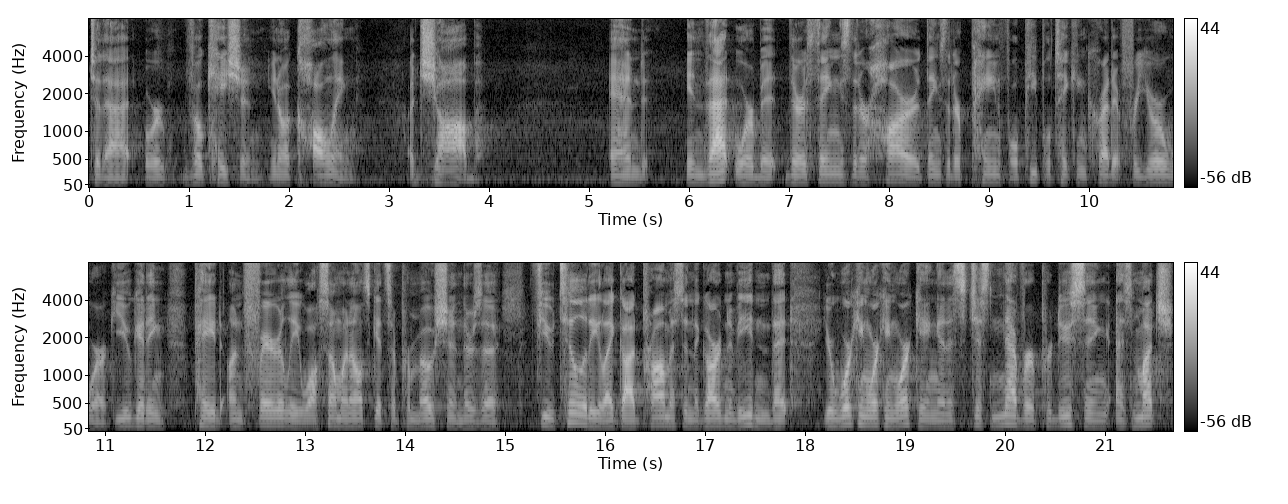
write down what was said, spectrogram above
to that or vocation, you know, a calling, a job. And in that orbit, there are things that are hard, things that are painful, people taking credit for your work, you getting paid unfairly while someone else gets a promotion. There's a futility, like God promised in the Garden of Eden, that you're working, working, working, and it's just never producing as much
